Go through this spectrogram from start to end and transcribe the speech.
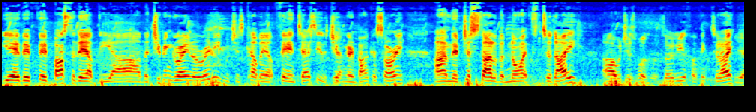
yeah, they've, they've busted out the uh, the chipping green already, which has come out fantastic. The chipping Yeah. green bunker, sorry. Um, they've just started the ninth today. Uh, which is what the 30th, I think, today. Yeah.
